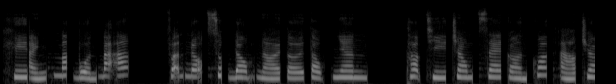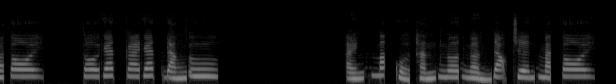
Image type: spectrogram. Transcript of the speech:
Khi ánh mắt buồn bã, phẫn nộ xúc động nói tới tộc nhân, thậm chí trong xe còn khoác áo cho tôi, tôi ghét cay ghét đắng ư. Ánh mắt của hắn ngơ ngẩn đọng trên mặt tôi.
